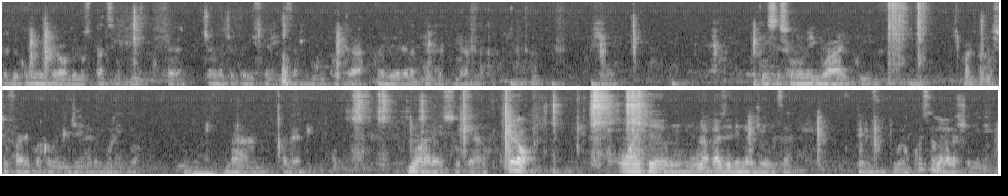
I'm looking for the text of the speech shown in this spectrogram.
perché comunque però dello spazio qui cioè, c'è una certa differenza comunque tra avere la qui e la qui. Perché, perché se sono nei guai qui posso fare qualcosa del genere volendo. Ma vabbè, non adesso chiaro. Però ho anche un- una base d'emergenza per il futuro. Questo me la lascia di meno.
